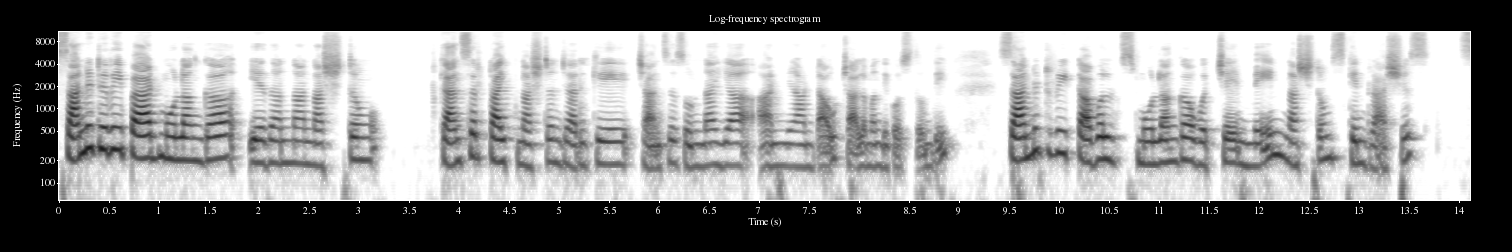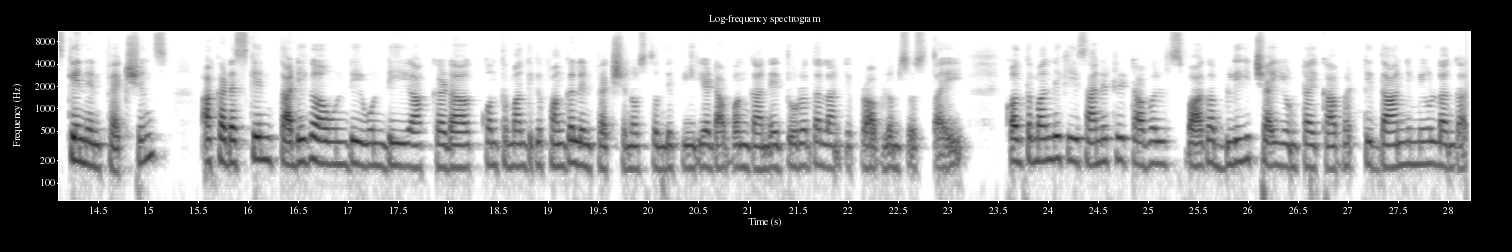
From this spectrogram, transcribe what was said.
శానిటరీ ప్యాడ్ మూలంగా ఏదన్నా నష్టం క్యాన్సర్ టైప్ నష్టం జరిగే ఛాన్సెస్ ఉన్నాయా అన్న డౌట్ చాలామందికి వస్తుంది. శానిటరీ టవల్స్ మూలంగా వచ్చే మెయిన్ నష్టం స్కిన్ ర్యాషెస్ స్కిన్ ఇన్ఫెక్షన్స్ అక్కడ స్కిన్ తడిగా ఉండి ఉండి అక్కడ కొంతమందికి ఫంగల్ ఇన్ఫెక్షన్ వస్తుంది. పీరియడ్ అవ్వంగానే దురద లాంటి ప్రాబ్లమ్స్ వస్తాయి. కొంతమందికి శానిటరీ టవల్స్ బాగా బ్లీచ్ అయి ఉంటాయి కాబట్టి దాని మూలంగా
